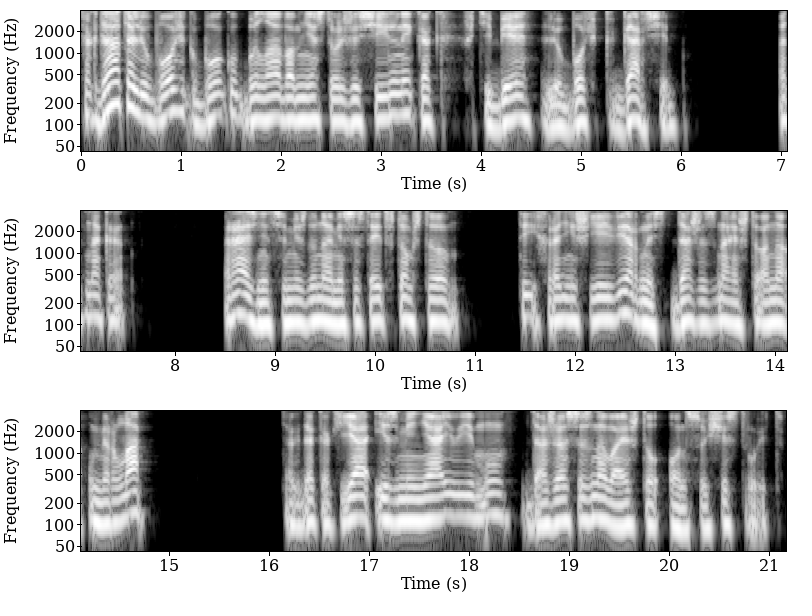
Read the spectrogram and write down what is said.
Когда-то любовь к Богу была во мне столь же сильной, как в тебе любовь к Гарсе. Однако разница между нами состоит в том, что ты хранишь ей верность, даже зная, что она умерла, тогда как я изменяю ему, даже осознавая, что он существует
